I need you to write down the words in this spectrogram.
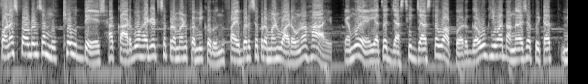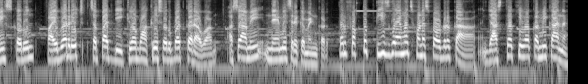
फणस पावडरचा मुख्य उद्देश हा कार्बोहायड्रेटचं प्रमाण कमी करून फायबरचं प्रमाण वाढवणं हा आहे. त्यामुळे याचा जास्तीत जास्त वापर गहू किंवा तांदळाच्या पिठात मिक्स करून फायबर रिच चपाती किंवा भाकरी स्वरूपात करावा असं आम्ही नेहमीच रेकमेंड करतो. तर फक्त तीस ग्रॅमच फणस पावडर का? जास्त किंवा कमी का नाही?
